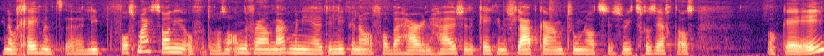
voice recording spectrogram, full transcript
En op een gegeven moment uh, liep volgens mij Sonny, of het was een ander verhaal, maakt me niet uit, die liep in elk geval bij haar in huis. En ik keek in de slaapkamer, toen had ze zoiets gezegd als, oké,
